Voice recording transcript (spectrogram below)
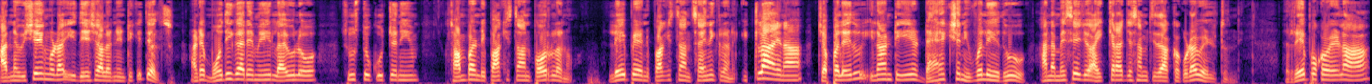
అన్న విషయం కూడా ఈ దేశాలన్నింటికి తెలుసు. అంటే మోదీ గారేమి లైవ్లో చూస్తూ కూర్చొని చంపండి పాకిస్తాన్ పౌరులను లేపేయండి పాకిస్తాన్ సైనికులను ఇట్లా ఆయన చెప్పలేదు ఇలాంటి డైరెక్షన్ ఇవ్వలేదు అన్న మెసేజ్ ఐక్యరాజ్య సమితి దాకా కూడా వెళ్తుంది. రేపు ఒకవేళ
